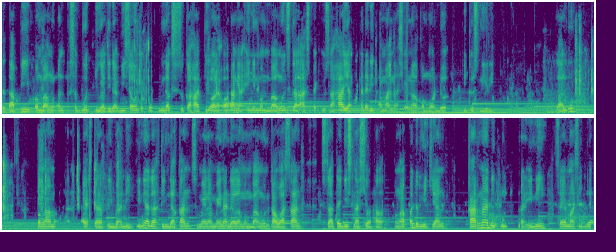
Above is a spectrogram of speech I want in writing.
tetapi pembangunan tersebut juga tidak bisa untuk bertindak sesuka hati oleh orang yang ingin membangun segala aspek usaha yang ada di Taman Nasional Komodo itu sendiri. Lalu pengamatan saya secara pribadi ini adalah tindakan semena-mena dalam membangun kawasan strategis nasional. Mengapa demikian? Karena di pembangunan ini saya masih lihat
